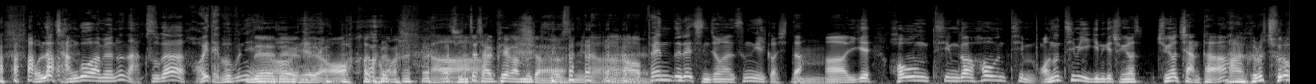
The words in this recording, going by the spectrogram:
원래 장고 하면은 악수가 거의 대부분이에요. 네 네. 네, 네. 아, 아, 진짜 잘 피해갑니다. 그렇습니다. 네. 어, 팬들의 진정한 승리일 것이다. 음. 아, 이게 허웅 팀과 허운 팀 어느 팀이 이기는 게 중요 중요치 않다. 아 그렇죠.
